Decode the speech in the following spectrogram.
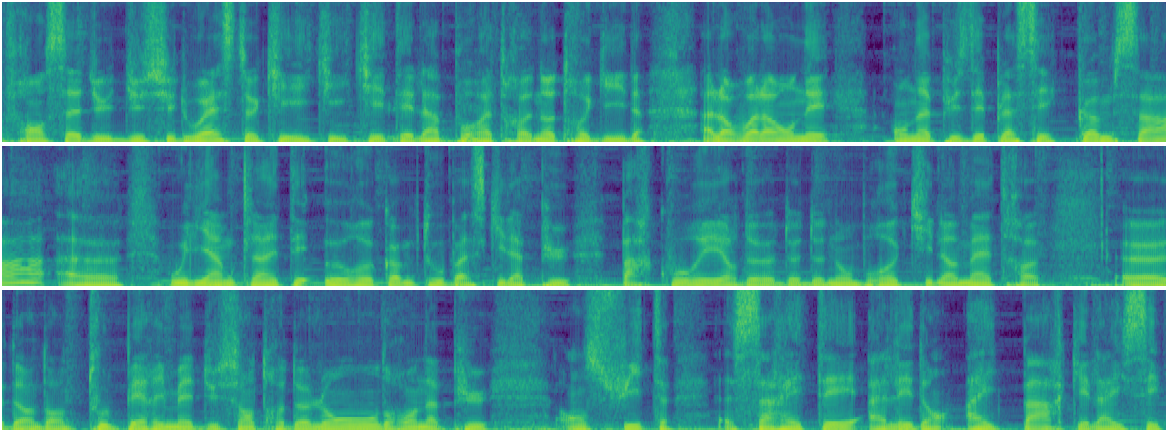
Français du, sud-ouest qui, qui, était là pour être notre guide. Alors voilà, on, est, on a pu se déplacer comme ça. Euh, William Klein était heureux comme tout parce qu'il a pu parcourir de, nombreux kilomètres euh, dans, tout le périmètre du centre de Londres. On a pu ensuite s'arrêter, aller dans Hyde Park et là il s'est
